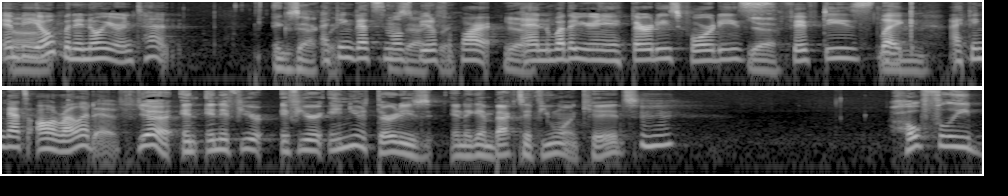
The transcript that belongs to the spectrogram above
And be Um, open and know your intent. Exactly. I think that's the most Exactly. beautiful part. Yeah. And whether you're in your 30s, 40s, Yeah. Mm-hmm. 50s, like I think that's all relative. Yeah, and, and if you're if you're in your 30s, and again back to if you want kids, Mm-hmm. hopefully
